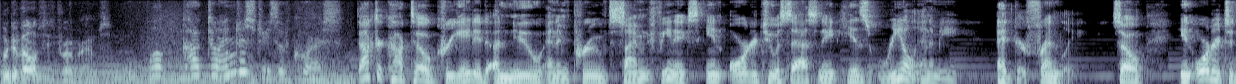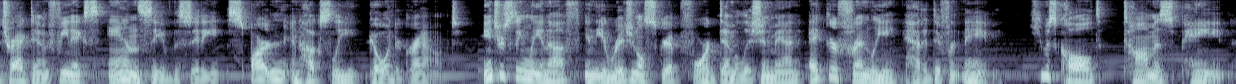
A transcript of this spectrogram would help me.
Who develops these programs? Well, Cocteau Industries, of course. Dr. Cocteau created a new and improved Simon Phoenix in order to assassinate his real enemy, Edgar Friendly. So, in order to track down Phoenix and save the city, Spartan and Huxley go underground. Interestingly enough, in the original script for Demolition Man, Edgar Friendly had a different name. He was called Thomas Paine.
